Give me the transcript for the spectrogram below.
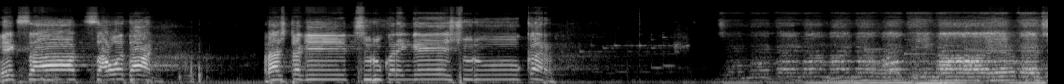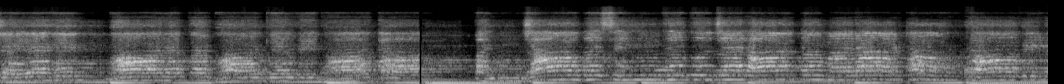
एक साथ सावधान. राष्ट्रगीत शुरू करेंगे शुरू कर। अधिनायक जय हे भारत भाग्य विधाता। पंजाब सिंध गुजरात मराठा द्राविड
